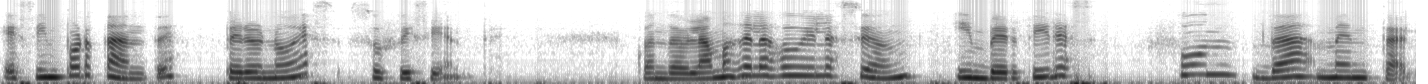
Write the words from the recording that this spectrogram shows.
es importante, pero no es suficiente. Cuando hablamos de la jubilación, invertir es fundamental,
